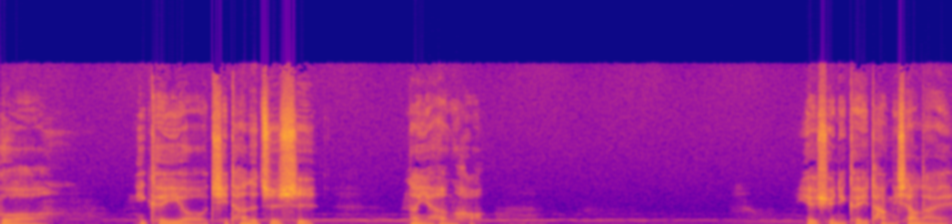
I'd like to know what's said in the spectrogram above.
如果你可以有其他的姿势，那也很好。也许你可以躺下来，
